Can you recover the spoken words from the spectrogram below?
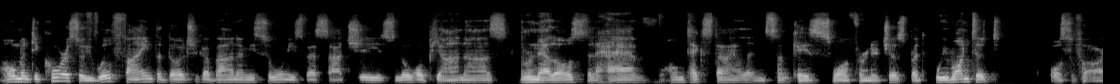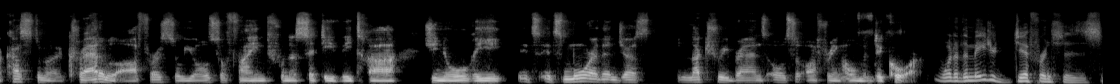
home and decor. So you will find the Dolce Gabbana, Missonis, Versace's, Loro Pianas, Brunellos that have home textile, in some cases small furnitures. But we wanted also for our customer credible offer. So you also find Fornasetti, Vitra, Ginori. It's it's more than just luxury brands also offering home and decor. One of the major differences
